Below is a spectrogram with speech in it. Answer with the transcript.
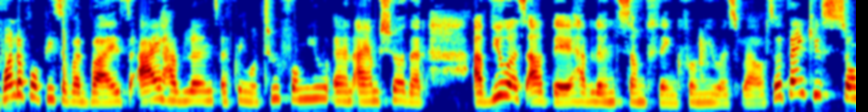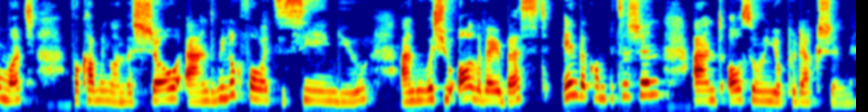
wonderful piece of advice. I have learned a thing or two from you, and I am sure that our viewers out there have learned something from you as well. So, thank you so much for coming on the show, and we look forward to seeing you. And we wish you all the very best in the competition and also in your production.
